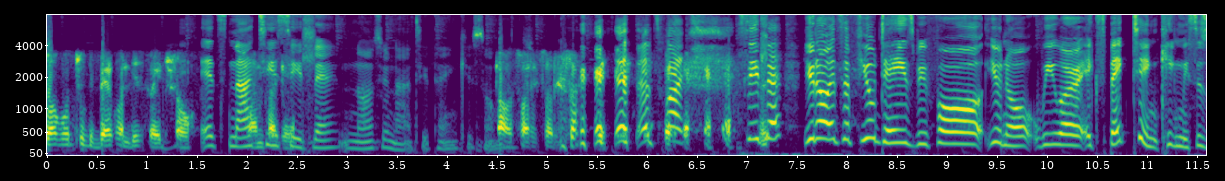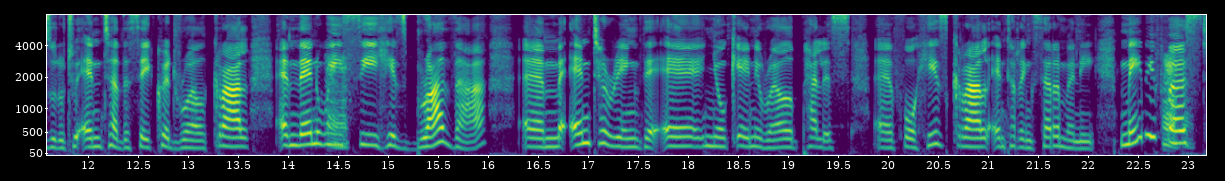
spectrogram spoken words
So good to be back on this great show. It's Nati Sihle, not Unati. Thank you so much. Oh, sorry, sorry, sorry. That's fine. Sihle, you know, it's a few days before, you know, we were expecting King Misuzulu to enter the sacred royal kraal, and then we Mm. see his brother um, entering the Nyokeni Royal Palace uh, for his kraal entering ceremony. Maybe Mm-hmm. first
